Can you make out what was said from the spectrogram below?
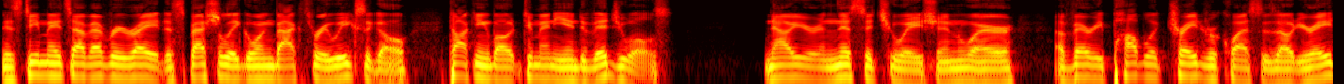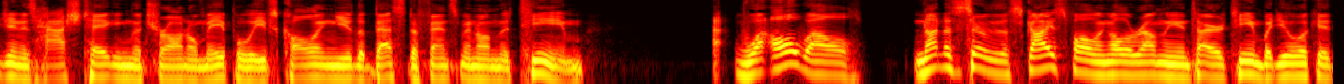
his teammates have every right, especially going back three weeks ago, talking about too many individuals. Now you're in this situation where a very public trade request is out. Your agent is hashtagging the Toronto Maple Leafs, calling you the best defenseman on the team. Uh, All while not necessarily the sky's falling all around the entire team, but you look at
